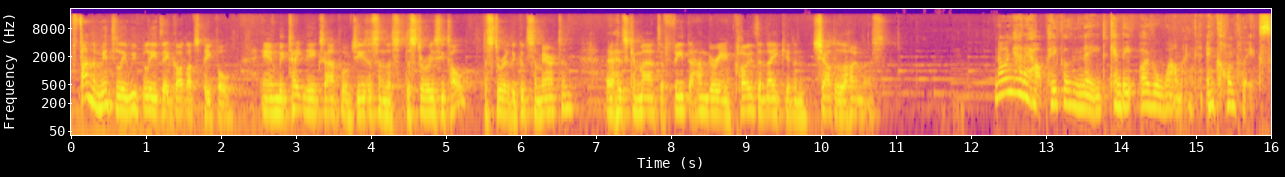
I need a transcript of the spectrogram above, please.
Fundamentally, we believe that God loves people, and we take the example of Jesus and the, the stories he told the story of the Good Samaritan, uh, his command to feed the hungry and clothe the naked and shelter the homeless. Knowing how to help people in need can be overwhelming and complex.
